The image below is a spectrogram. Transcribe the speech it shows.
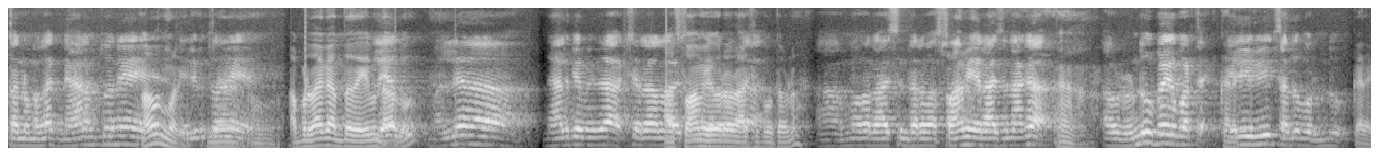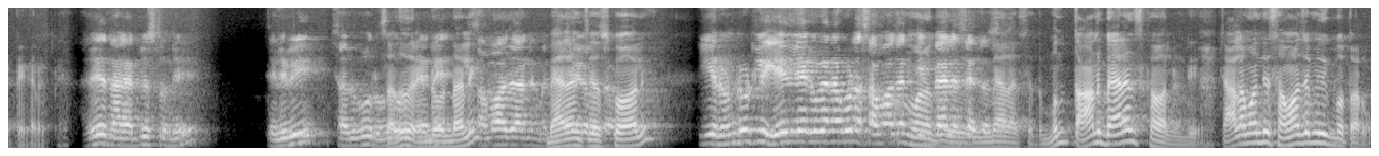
తను మళ్ళా జ్ఞానంతోనే తెలివితోనే ఉమ్, అప్పటిదాకా అంత ఏం రాదు. మళ్ళా నాలుక మీద అక్షరాలు స్వామి ఎవరో రాసిపోతాడు? అమ్మవారు రాసిన తర్వాత స్వామి రాసినాక అవి రెండు ఉపయోగపడతాయి. తెలివి చదువు రెండు. కరెక్టే కరెక్టే. అదే నాకు అనిపిస్తుంది. తెలివి చదువు చదువు రెండు ఉండాలి. సమాజాన్ని బ్యాలెన్స్ చేసుకోవాలి. ఈ రెండిట్లో ఏది లేకపోయినా కూడా సమాజానికి బ్యాలెన్స్ అవుతుంది. బ్యాలెన్స్ అవుతుంది. ముందు తాను బ్యాలెన్స్ కావాలండి. చాలామంది సమాజం మీదకి పోతారు.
